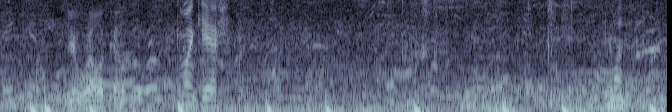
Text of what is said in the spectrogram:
Thank you. You're welcome. Come on, Cash. Come on.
